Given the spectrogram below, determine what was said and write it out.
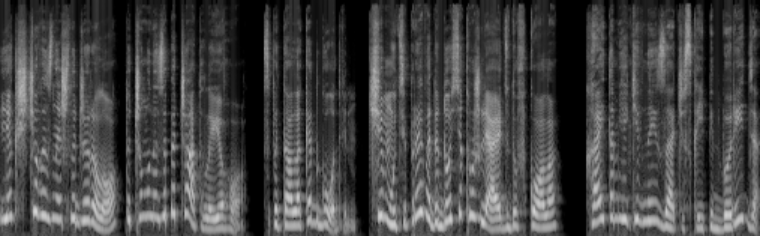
Якщо ви знайшли джерело, то чому не запечатали його? спитала Кет Годвін. Чому ці привиди досі кружляють довкола? Хай там які в неї зачіски і підборіддя,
